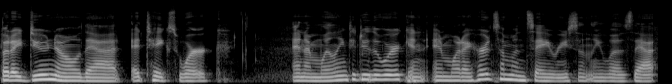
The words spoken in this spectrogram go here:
but I do know that it takes work and I'm willing to do the work and and what I heard someone say recently was that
